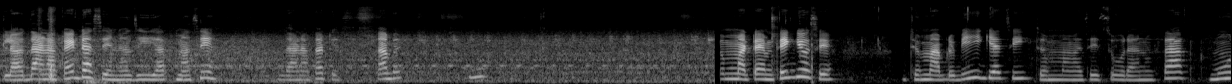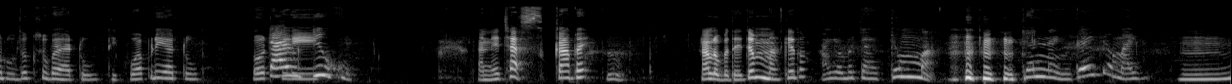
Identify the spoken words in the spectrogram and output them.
એટલા દાણા કાઢ્યા છે ને હજી હાથમાં છે. દાણા કાઢે હા ભાઈ? જમવા ટાઈમ થઈ ગયો છે? જમવા આપણે બેસી ગયા છીએ. જમવામાં છે ચોરાનું શાક મોરું દક્ષુભાઈ હાટું તીખું આપણી હાટું રોટલી અને છાસ કા ભાઈ? હાલો બધા જમવા કે તો હાલો બધા જમવા. હમ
